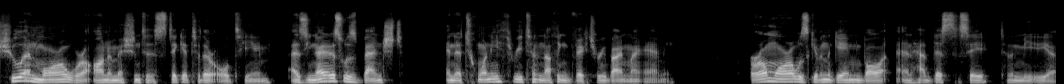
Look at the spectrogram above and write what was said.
Shula and Morrall were on a mission to stick it to their old team, as Unitas was benched in a 23 to nothing victory by Miami. Earl Morrall was given the game ball and had this to say to the media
